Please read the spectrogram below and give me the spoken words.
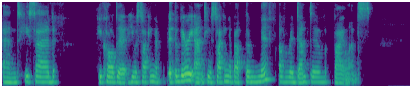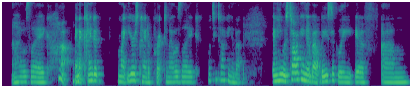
And he said, he called it, he was talking at the very end, he was talking about the myth of redemptive violence. And I was like, huh. And it kind of, my ears kind of pricked. And I was like, what's he talking about? And he was talking about basically if um,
